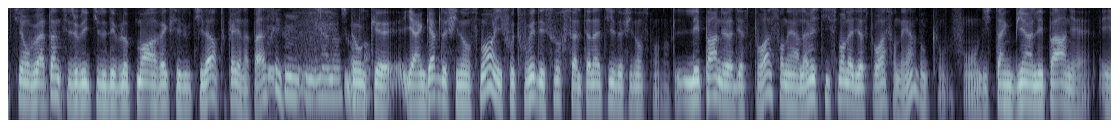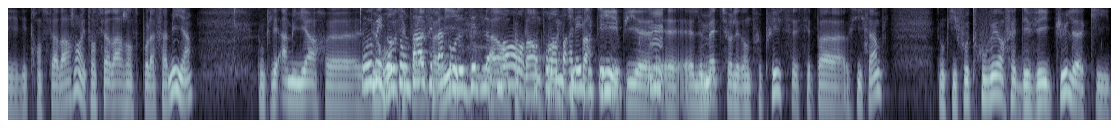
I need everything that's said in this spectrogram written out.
si on veut atteindre ces objectifs de développement avec ces outils-là, en tout cas, il n'y en a pas assez. Mm, mm, Donc, euh, il y a un gap de financement. il faut trouver des sources alternatives de financement. Donc, l'épargne de la diaspora, c'en est un. L'investissement de la diaspora, c'en est un. Donc, on, on distingue bien l'épargne et les transferts d'argent. Les transferts d'argent, c'est pour la famille. Hein. Donc les 1 milliard euh, d'euros, c'est pour la famille. Pas pour le développement, Alors, on peut pas en prendre une petite partie et puis euh, mm. euh, le mm. mettre sur les entreprises, c'est pas aussi simple. Donc il faut trouver en fait des véhicules qui,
